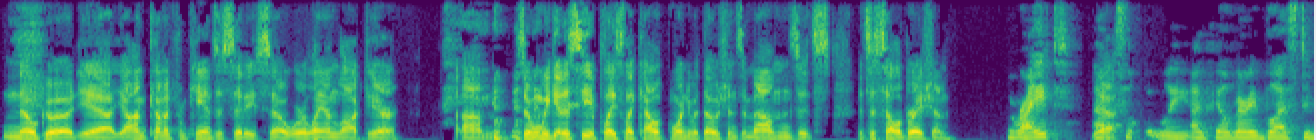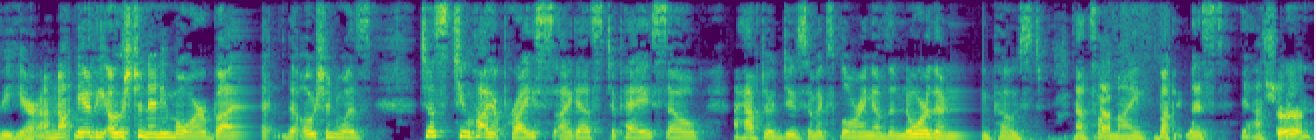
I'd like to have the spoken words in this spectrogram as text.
No good. Yeah, yeah. I'm coming from Kansas City, so we're landlocked here. Um, so when we get to see a place like California with oceans and mountains, it's it's a celebration. Right. Yeah. Absolutely. I feel very blessed to be here. I'm not near the ocean anymore, but the ocean was just too high a price, I guess, to pay. So I have to do some exploring of the northern coast. That's yeah. on my bucket list. Yeah. Sure.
